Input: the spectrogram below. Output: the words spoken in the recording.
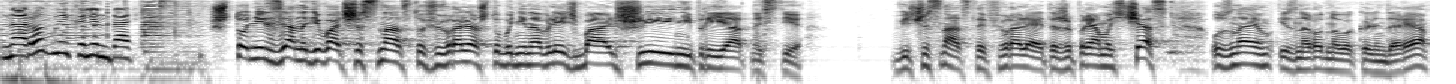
Народный календарь. Что нельзя надевать 16 февраля, чтобы не навлечь большие неприятности? Ведь 16 февраля это же прямо сейчас. Узнаем из народного календаря,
